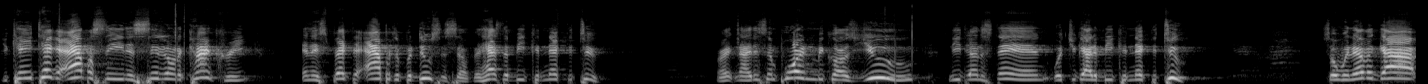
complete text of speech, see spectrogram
You can't take an apple seed and sit it on the concrete and expect the apple to produce itself. It has to be connected to. Right? Now, this is important because you need to understand what you got to be connected to. So, whenever God,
